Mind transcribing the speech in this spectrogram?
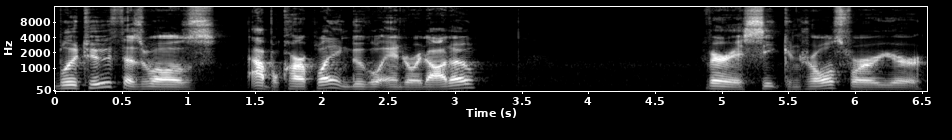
Bluetooth as well as Apple CarPlay and Google Android Auto, various seat controls for your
